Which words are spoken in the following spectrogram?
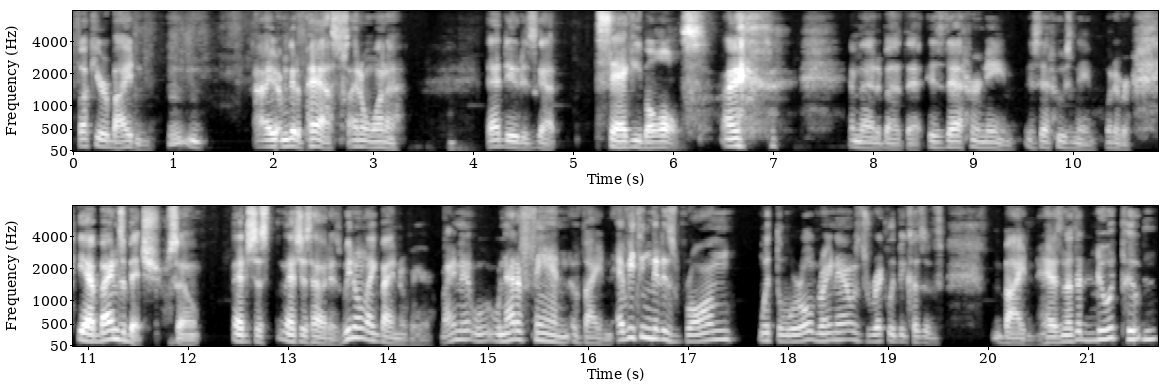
Fuck your Biden. I, I'm going to pass. I don't want to. That dude has got saggy balls. I am mad about that. Is that her name? Is that whose name? Whatever. Yeah, Biden's a bitch. So that's just that's just how it is. We don't like Biden over here. Biden, we're not a fan of Biden. Everything that is wrong with the world right now is directly because of Biden. It has nothing to do with Putin.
